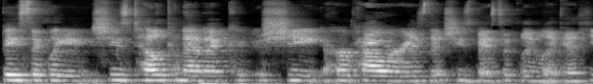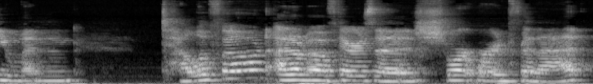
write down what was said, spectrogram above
basically she's telekinetic. She her power is that she's basically like a human telephone. I don't know if there's a short word for that.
